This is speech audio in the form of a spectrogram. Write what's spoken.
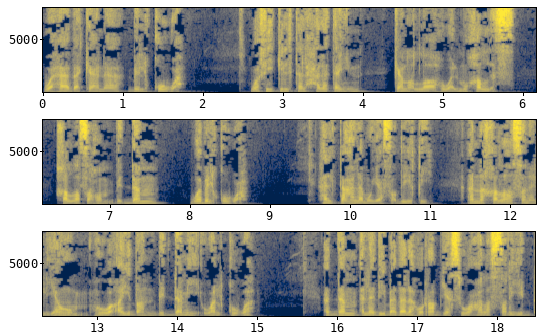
وهذا كان بالقوة. وفي كلتا الحالتين كان الله هو المخلص خلصهم بالدم وبالقوة. هل تعلم يا صديقي أن خلاصنا اليوم هو أيضا بالدم والقوة؟ الدم الذي بذله الرب يسوع على الصليب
